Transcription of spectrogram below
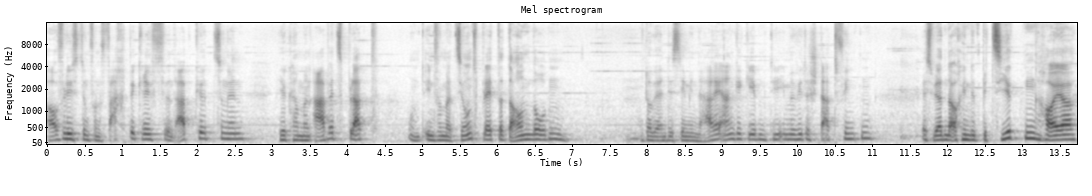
Auflistung von Fachbegriffen und Abkürzungen. Hier kann man Arbeitsblatt und Informationsblätter downloaden, da werden die Seminare angegeben, die immer wieder stattfinden. Es werden auch in den Bezirken heuer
